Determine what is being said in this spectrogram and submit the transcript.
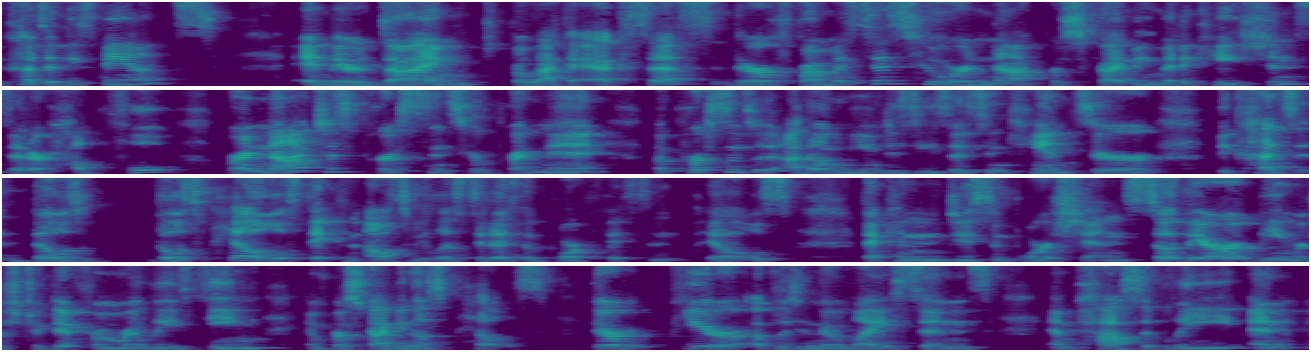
because of these bans, and they're dying for lack of access. There are pharmacists who are not prescribing medications that are helpful for not just persons who are pregnant, but persons with autoimmune diseases and cancer because those those pills that can also be listed as abortifacient pills that can induce abortion. So they are being restricted from releasing and prescribing those pills. They're fear of losing their license and possibly, and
